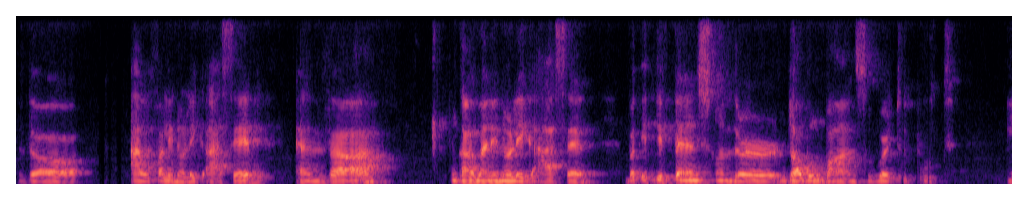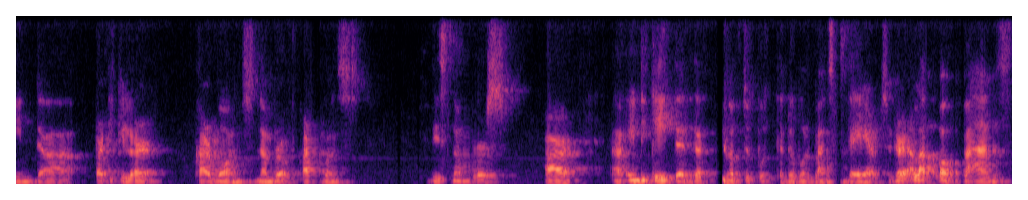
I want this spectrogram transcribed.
the alpha linoleic acid, and the gamma linoleic acid. But it depends on their double bonds where to put in the particular carbons, number of carbons these numbers are uh, indicated that you have to put the double bands there. So there are a lot of bands,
